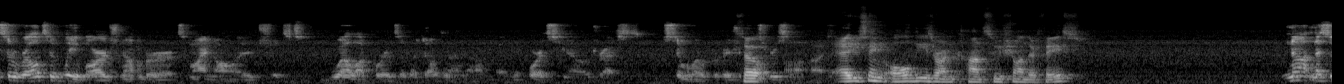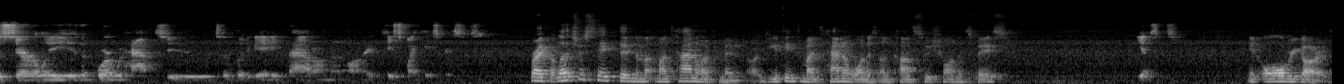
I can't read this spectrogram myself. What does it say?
It's a relatively large number, to my knowledge. It's well upwards of a dozen, um, and the courts, you know, addressed similar provisions so, recently. are you saying all these are unconstitutional on their face? Not necessarily. The court would have to, to litigate that on a, on a case by case basis. Right, but let's just take the Montana one for a minute. Do you think the Montana one is unconstitutional on its face? Yes. In all regards.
